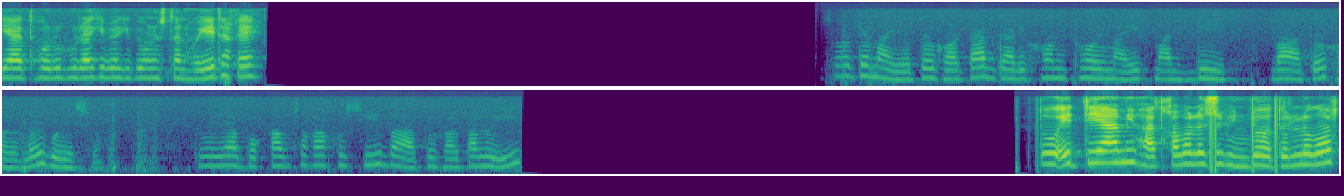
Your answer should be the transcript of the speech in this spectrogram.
ইয়াত সৰু সুৰা কিবা কিবি অনুষ্ঠান হৈয়ে থাকে। মাত দি বাহঁতৰ ঘৰলৈ গৈ আছো। ভাত খাব লৈছো ভিনদেউহঁতৰ লগত।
